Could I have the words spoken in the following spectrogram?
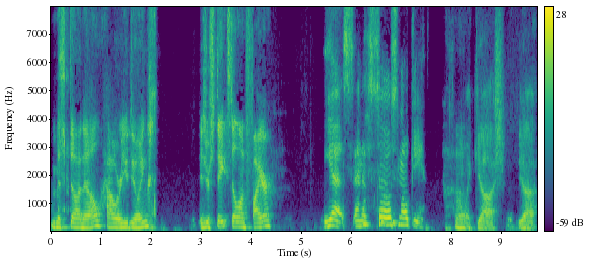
miss donnell how are you doing is your state still on fire Yes, and it's so smoky. Oh my gosh. Yeah.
